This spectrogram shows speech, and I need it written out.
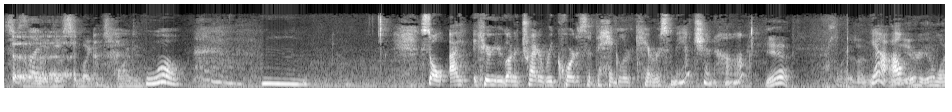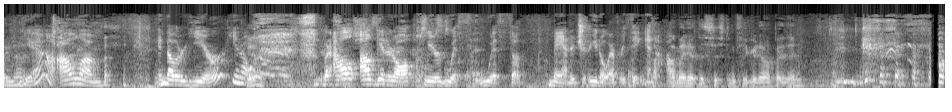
It's just Really like, does seem like it was haunted. Whoa. So I hear you're going to try to record us at the Hegeler Carus Mansion, huh? Yeah. As long as I'm Yeah, I'll- the area, why not? Yeah, I'll um another year, you know. Yeah. But I'll I'll get it all cleared with with the manager, you know, everything and I I'll might have the system figured out by then.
